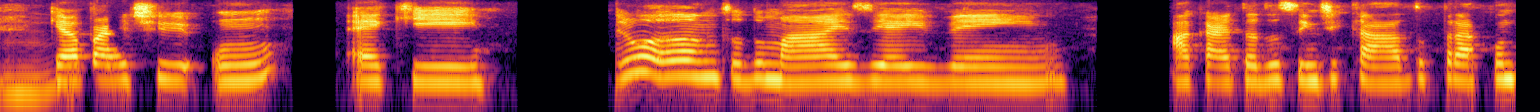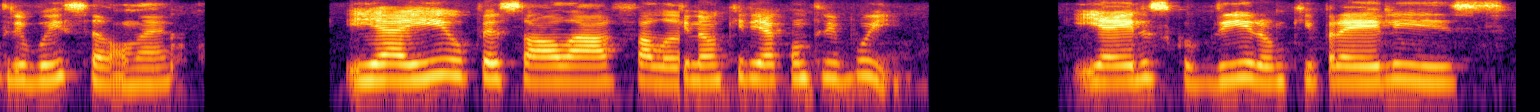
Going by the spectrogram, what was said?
Uhum. Que a parte 1 é que o ano tudo mais, e aí vem a carta do sindicato para contribuição, né? E aí o pessoal lá falou que não queria contribuir. E aí eles descobriram que para eles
